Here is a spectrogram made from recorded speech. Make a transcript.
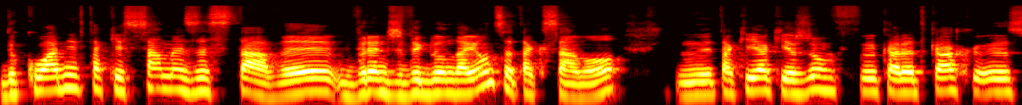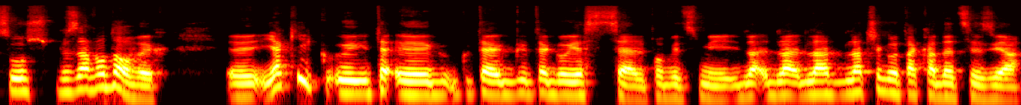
dokładnie w takie same zestawy, wręcz wyglądające tak samo, takie jak jeżdżą w karetkach y, służb zawodowych. Jaki te, te, tego jest cel, powiedz mi? Dla, dla, dlaczego taka decyzja?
